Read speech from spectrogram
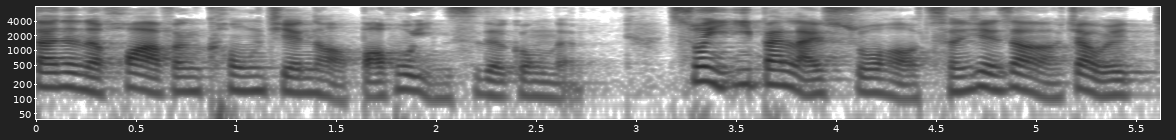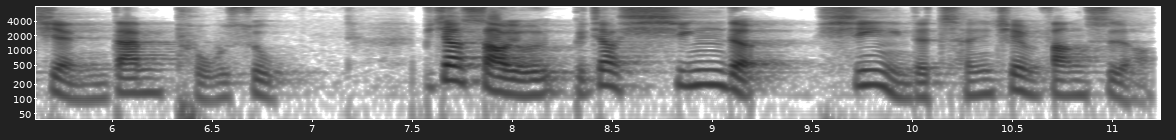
担任了划分空间哈、保护隐私的功能，所以一般来说哈，呈现上啊较为简单朴素，比较少有比较新的新颖的呈现方式哈。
